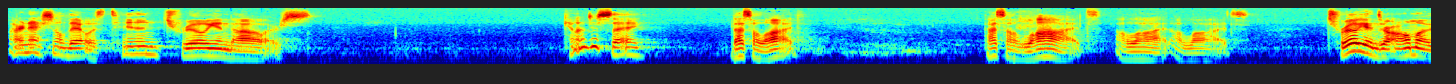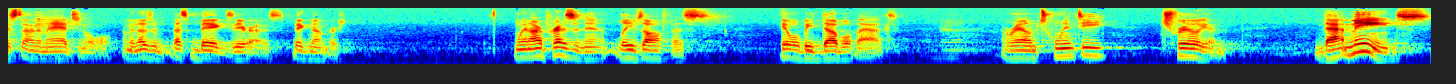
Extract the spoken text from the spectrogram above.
our national debt was $10 trillion. Can I just say, that's a lot. That's a lot, a lot, a lot. Trillions are almost unimaginable. I mean, those are that's big zeros, big numbers. When our president leaves office, it will be double that around 20 trillion. That means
